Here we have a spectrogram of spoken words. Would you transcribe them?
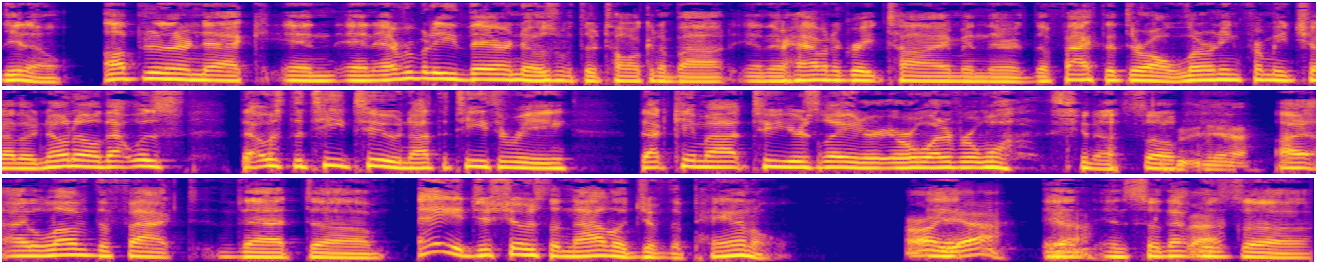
you know, up to their neck, and and everybody there knows what they're talking about, and they're having a great time, and they're the fact that they're all learning from each other. No, no, that was that was the T two, not the T three that came out two years later or whatever it was, you know. So yeah, I, I love the fact that um, hey, it just shows the knowledge of the panel. Oh and, yeah, yeah. And, and so that exactly. was uh,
